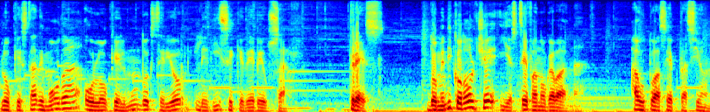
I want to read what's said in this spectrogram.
lo que está de moda o lo que el mundo exterior le dice que debe usar. 3. Domenico Dolce y Stefano Gabbana. Autoaceptación.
